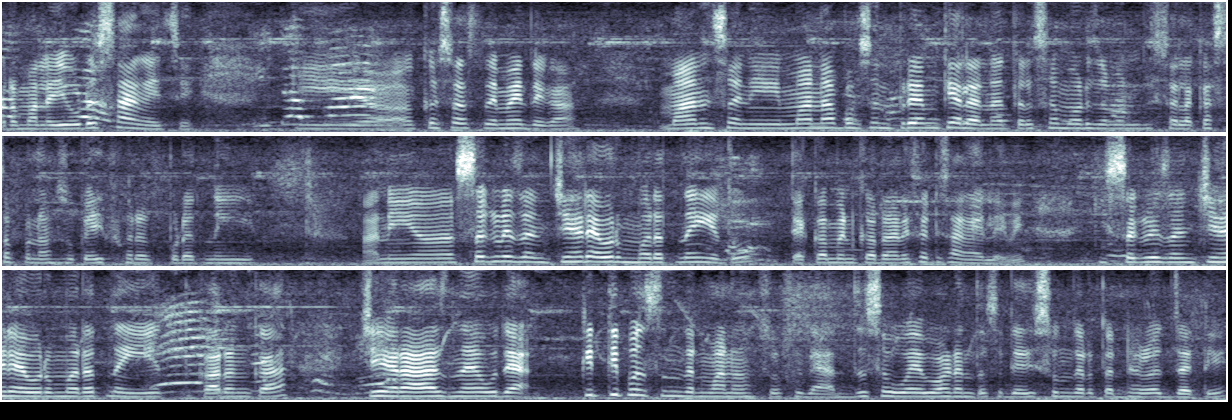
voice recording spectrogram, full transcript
तर मला एवढंच सांगायचं आहे की कसं असतं माहिती आहे का? माणसाने मनापासून प्रेम केला ना तर समोरचा माणूस दिसायला कसं पण असो काही फरक पडत नाही आणि सगळेजण चेहऱ्यावर मरत नाही येतो त्या कमेंट करण्यासाठी सांगायला मी की सगळेजण चेहऱ्यावर मरत नाही आहेत कारण का? चेहरा आज नाही उद्या किती पण सुंदर माणूस असू द्या जसं वय वाढन तसं त्याची सुंदरता ढळत जाते.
